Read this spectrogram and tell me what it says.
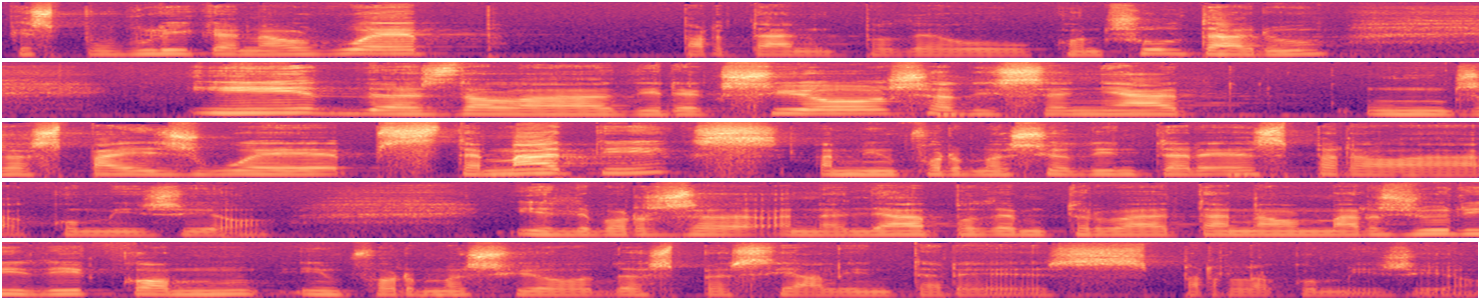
que es publiquen al web, per tant podeu consultar-ho, i des de la direcció s'ha dissenyat uns espais webs temàtics amb informació d'interès per a la comissió. I llavors eh, en allà podem trobar tant el marc jurídic com informació d'especial interès per a la comissió.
